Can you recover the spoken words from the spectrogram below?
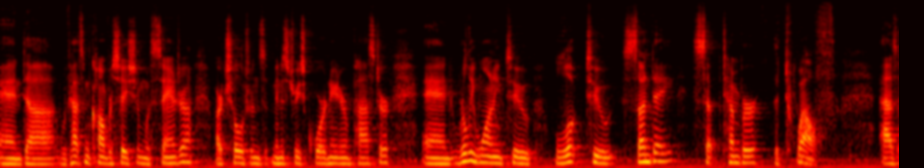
and uh, we've had some conversation with Sandra, our children's ministries coordinator and pastor, and really wanting to look to Sunday, September the twelfth as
